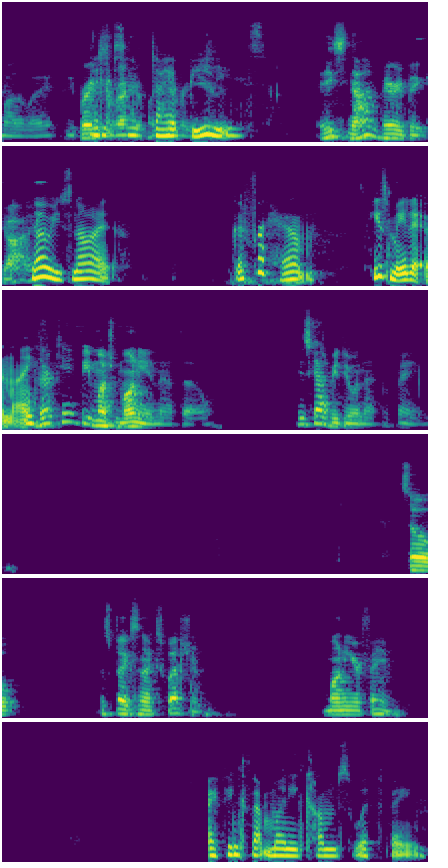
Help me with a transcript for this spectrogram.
by the way, because he breaks the record like like every year. diabetes. He's not a very big guy. No, he's not. Good for him. He's made it in life. There can't be much money in that, though. He's got to be doing that for fame. So, this begs the next question money or fame? I think that money comes with fame.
